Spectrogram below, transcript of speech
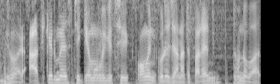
ভিবার আজকের ম্যাচটি কেমন লেগেছে কমেন্ট করে জানাতে পারেন। ধন্যবাদ।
